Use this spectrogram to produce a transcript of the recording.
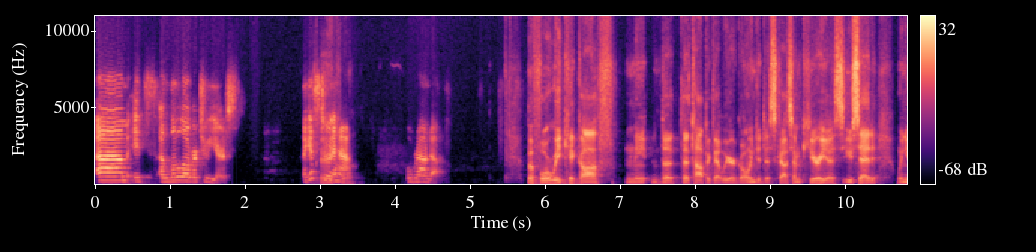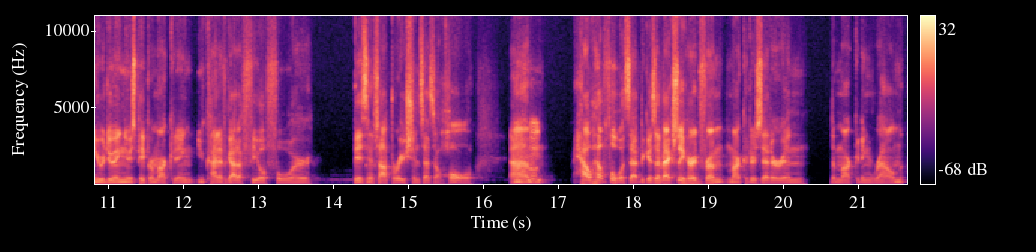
Um, it's a little over two years. I guess Very two and a half. Cool. We'll round up. Before we kick off the the topic that we are going to discuss, I'm curious. You said when you were doing newspaper marketing, you kind of got a feel for business operations as a whole. Um, mm-hmm. How helpful was that? Because I've actually heard from marketers that are in the marketing realm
